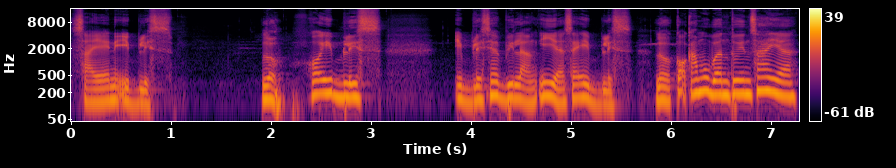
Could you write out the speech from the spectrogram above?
saya ini iblis. Loh, kok iblis? Iblisnya bilang, iya saya iblis. Loh, kok kamu bantuin saya?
